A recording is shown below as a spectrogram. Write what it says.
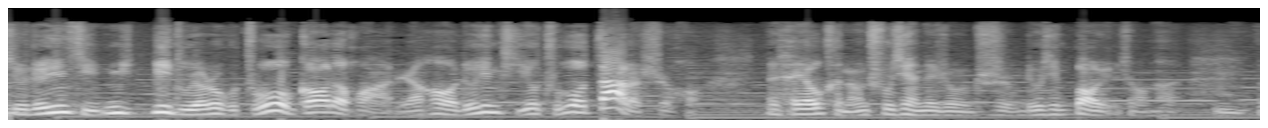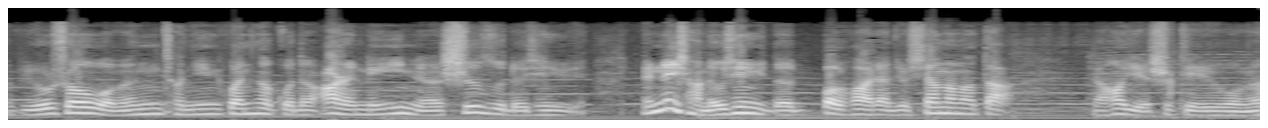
就流星体密密度如果足够高的话，然后流星体又足够大的时候，那才有可能出现那种就是流星暴雨状态。嗯，比如说我们曾经观测过的二零零一年的狮子流星雨，那场流星雨的爆发量就相当的大。然后也是给我们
